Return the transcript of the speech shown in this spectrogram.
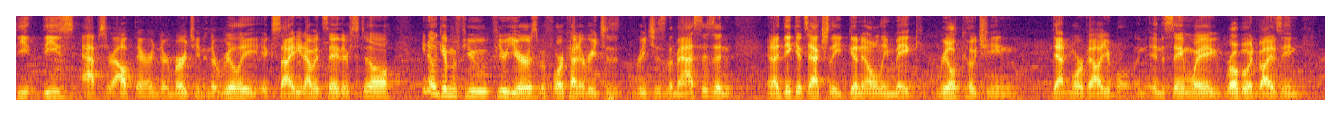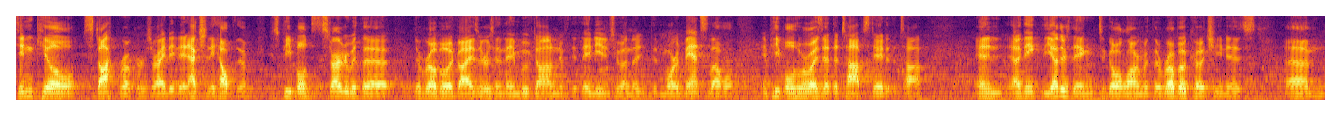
The, these apps are out there and they're emerging and they're really exciting. I would say they're still, you know, give them a few few years before it kind of reaches reaches the masses, and and I think it's actually going to only make real coaching that more valuable. And in the same way, robo advising didn't kill stockbrokers, right? It, it actually helped them because people started with the, the robo advisors and they moved on if, if they needed to on the, the, more advanced level. And people who were always at the top stayed at the top. And I think the other thing to go along with the robo coaching is um,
